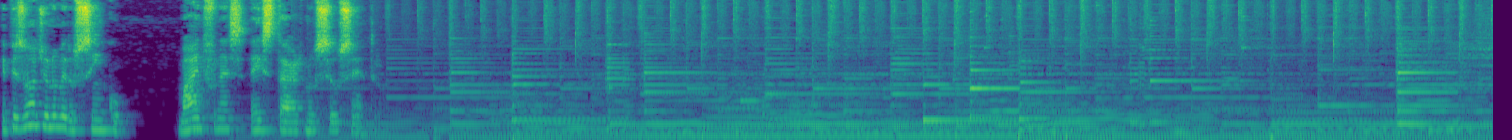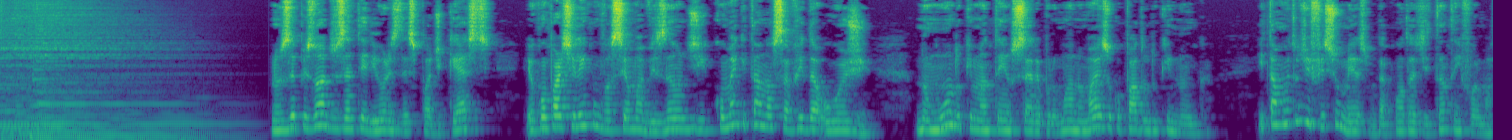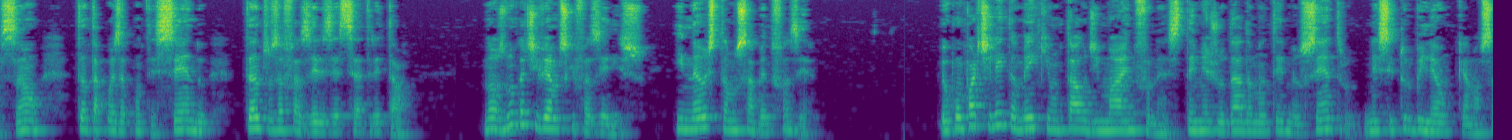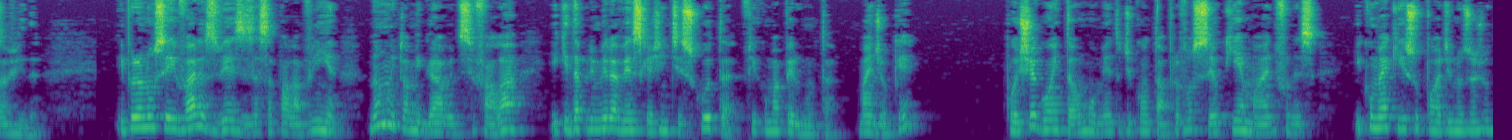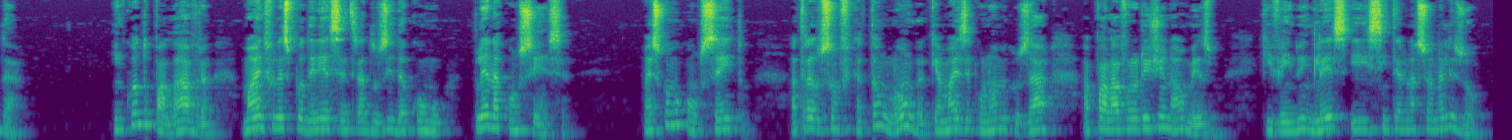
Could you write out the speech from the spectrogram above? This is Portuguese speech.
Episódio número 5 Mindfulness é estar no seu centro. Nos episódios anteriores desse podcast, eu compartilhei com você uma visão de como é que está a nossa vida hoje, no mundo que mantém o cérebro humano mais ocupado do que nunca. E está muito difícil mesmo dar conta de tanta informação, tanta coisa acontecendo, tantos afazeres, etc e tal. Nós nunca tivemos que fazer isso e não estamos sabendo fazer. Eu compartilhei também que um tal de mindfulness tem me ajudado a manter meu centro nesse turbilhão que é a nossa vida. E pronunciei várias vezes essa palavrinha não muito amigável de se falar e que da primeira vez que a gente escuta fica uma pergunta: mind o quê? Pois chegou então o momento de contar para você o que é mindfulness e como é que isso pode nos ajudar. Enquanto palavra, mindfulness poderia ser traduzida como plena consciência, mas como conceito, a tradução fica tão longa que é mais econômico usar a palavra original mesmo, que vem do inglês e se internacionalizou.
